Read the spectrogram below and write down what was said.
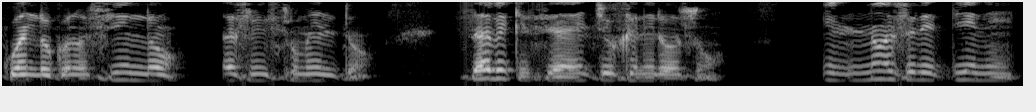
cuando conociendo a su instrumento sabe que se ha hecho generoso y no se detiene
